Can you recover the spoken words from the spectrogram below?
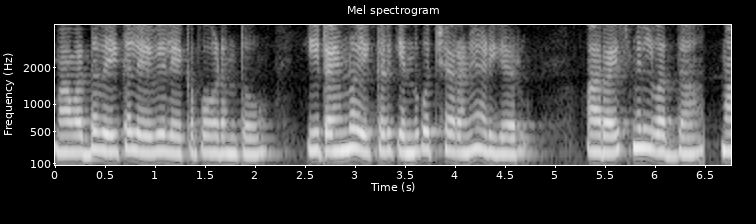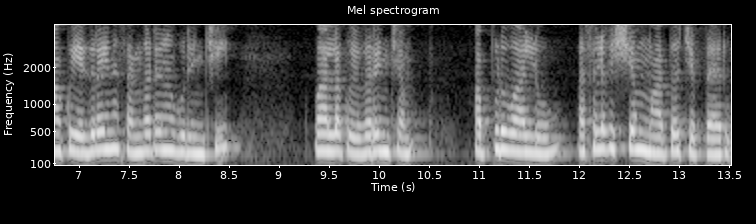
మా వద్ద వెహికల్ ఏవీ లేకపోవడంతో ఈ టైంలో ఇక్కడికి ఎందుకు వచ్చారని అడిగారు. ఆ రైస్ మిల్ వద్ద మాకు ఎదురైన సంఘటన గురించి వాళ్ళకు వివరించాం. అప్పుడు వాళ్ళు అసలు విషయం మాతో చెప్పారు.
